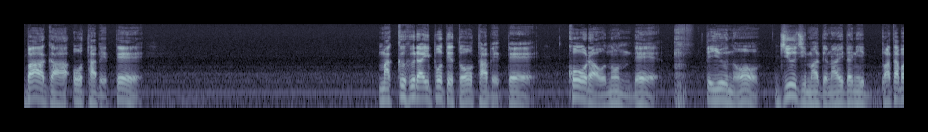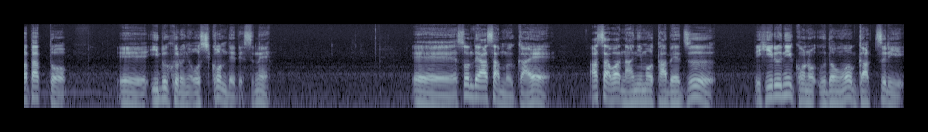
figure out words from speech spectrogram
バーガーを食べてマックフライポテトを食べてコーラを飲んでっていうのを10時までの間にバタバタっと、えー、胃袋に押し込んでですね、えー、そんで朝迎え朝は何も食べずで昼にこのうどんをがっつり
